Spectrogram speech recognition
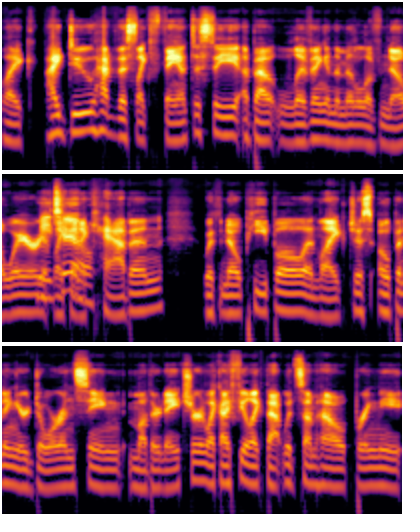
like I do have this like fantasy about living in the middle of nowhere, Me like in a cabin with no people, and like just opening your door and seeing Mother Nature. Like I feel like that would somehow bring me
